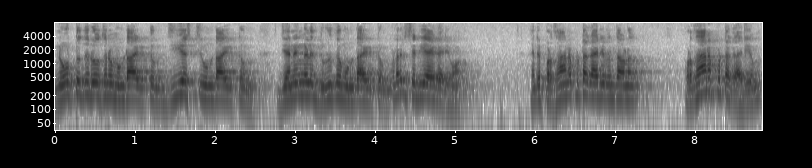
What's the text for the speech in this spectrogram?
നോട്ട് നിരോധനം ഉണ്ടായിട്ടും ജി എസ് ടി ഉണ്ടായിട്ടും ജനങ്ങളിൽ ദുരിതമുണ്ടായിട്ടും? വളരെ ശരിയായ കാര്യമാണ്. അതിന്റെ പ്രധാനപ്പെട്ട കാര്യം എന്താണ്? പ്രധാനപ്പെട്ട കാര്യം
